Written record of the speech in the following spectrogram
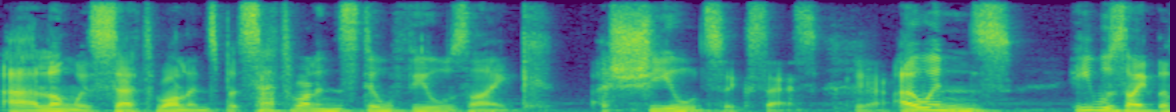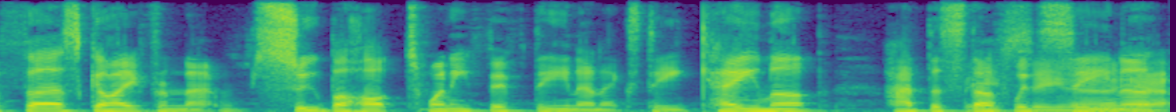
Hmm. uh, along with Seth Rollins. But Seth Rollins still feels like a Shield success. Yeah. Owens, he was like the first guy from that super hot 2015 NXT, came up, had the stuff with Cena, yeah.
